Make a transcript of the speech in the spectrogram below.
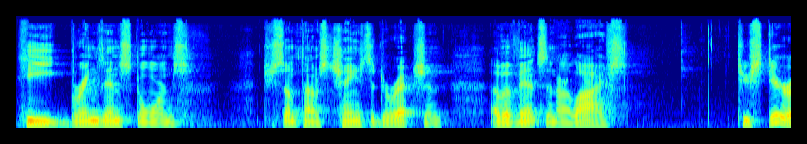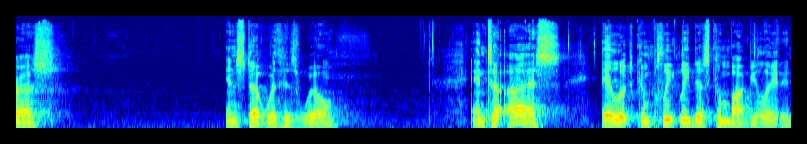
He brings in storms to sometimes change the direction of events in our lives to steer us in step with His will. And to us, it looks completely discombobulated.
